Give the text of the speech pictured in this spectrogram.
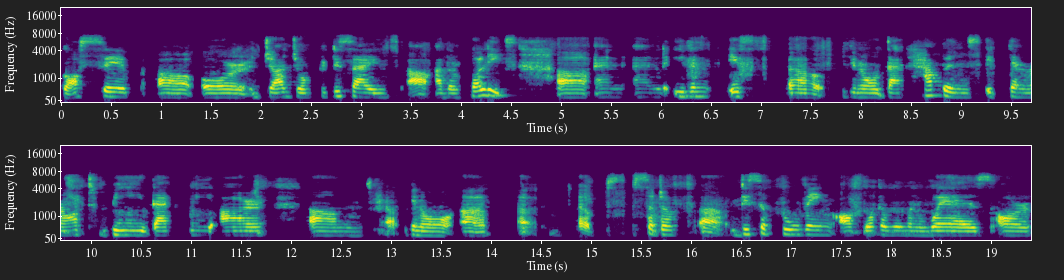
gossip or judge or criticize other colleagues. and and even if uh, you know that happens it cannot be that we are um, uh, you know uh, uh, sort of uh, disapproving of what a woman wears or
